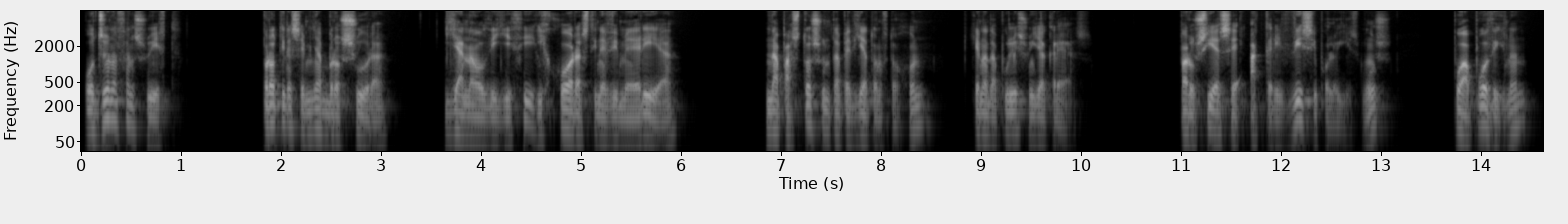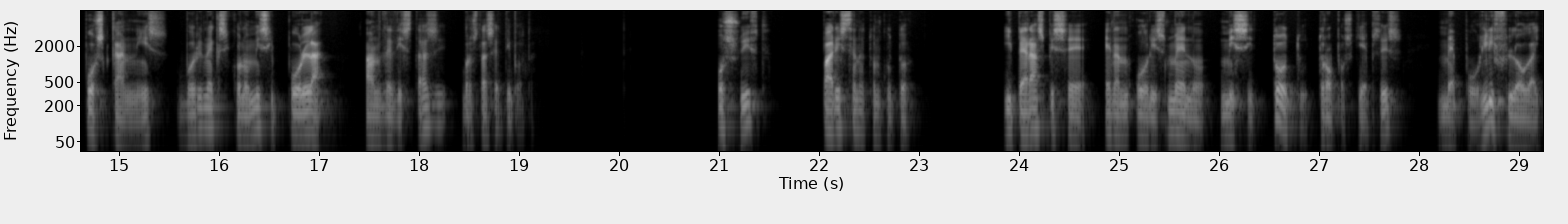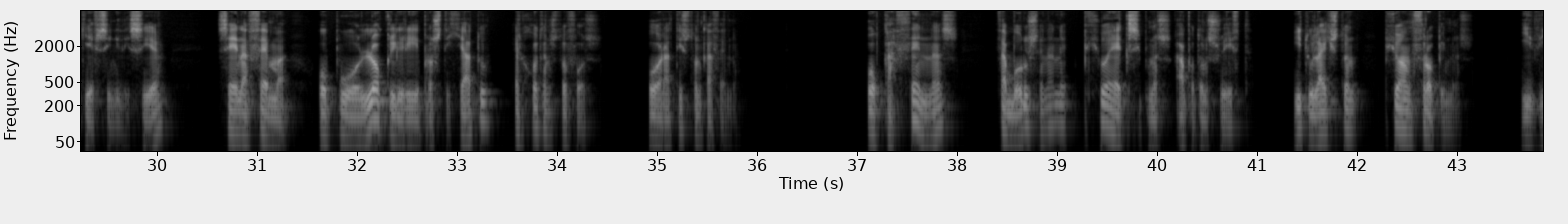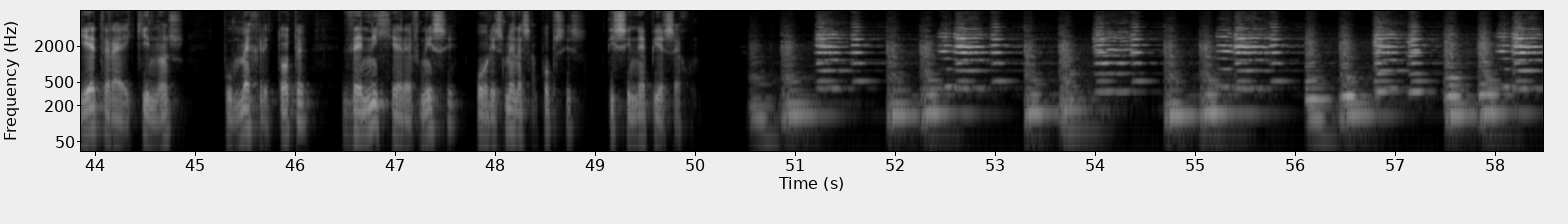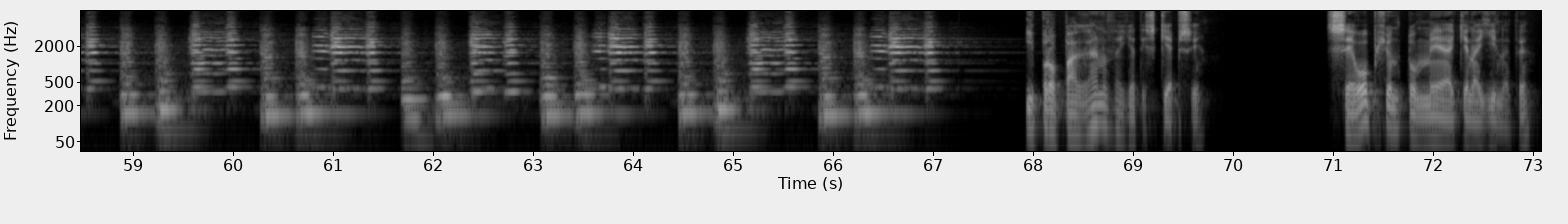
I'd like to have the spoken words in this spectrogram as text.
Ο Τζόναθαν Σουίφτ πρότεινε σε μια μπροσούρα για να οδηγηθεί η χώρα στην ευημερία να παστώσουν τα παιδιά των φτωχών και να τα πουλήσουν για κρέας. Παρουσίασε ακριβείς υπολογισμούς που απόδειγναν πως κανείς μπορεί να εξοικονομήσει πολλά αν δεν διστάζει μπροστά σε τίποτα. Ο Σουίφτ παρίστανε τον κουτό. Υπεράσπισε έναν ορισμένο μισητό του τρόπο σκέψης με πολύ φλόγα και ευσυνειδησία σε ένα θέμα όπου ολόκληρη η προστιχιά του ερχόταν στο φως, ορατής στον καθένα. Ο καθένας θα μπορούσε να είναι πιο έξυπνος από τον Swift ή τουλάχιστον πιο ανθρώπινος, ιδιαίτερα εκείνος που μέχρι τότε δεν είχε ερευνήσει ορισμένες απόψεις τι συνέπειες έχουν. Προπαγάνδα για τη σκέψη, σε όποιον τομέα και να γίνεται,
